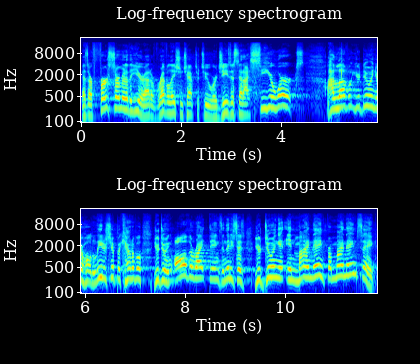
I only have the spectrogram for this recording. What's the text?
as our first sermon of the year out of Revelation chapter 2, where Jesus said, I see your works. I love what you're doing. You're holding leadership accountable. You're doing all the right things. And then he says, You're doing it in my name, for my name's sake.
